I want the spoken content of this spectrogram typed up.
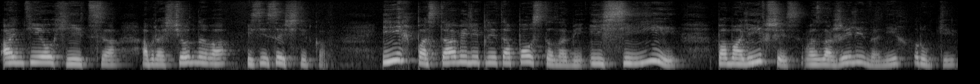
антиохийца, обращенного из язычников. Их поставили пред апостолами, и сии, помолившись, возложили на них руки.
